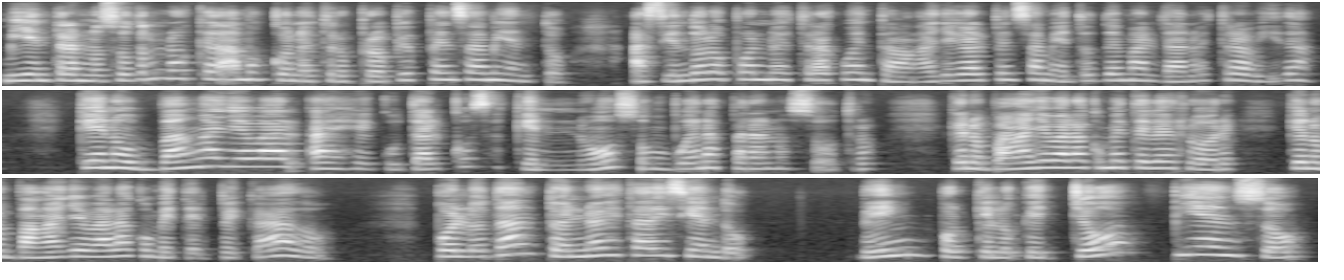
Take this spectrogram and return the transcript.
Mientras nosotros nos quedamos con nuestros propios pensamientos, haciéndolo por nuestra cuenta, van a llegar pensamientos de maldad a nuestra vida que nos van a llevar a ejecutar cosas que no son buenas para nosotros, que nos van a llevar a cometer errores, que nos van a llevar a cometer pecado. Por lo tanto, Él nos está diciendo, ven, porque lo que yo pienso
